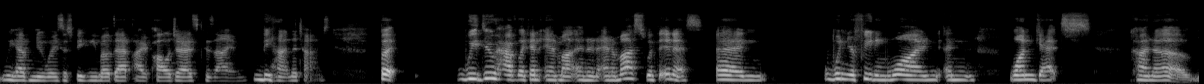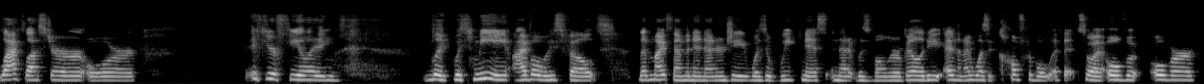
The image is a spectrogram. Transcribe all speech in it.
we have new ways of speaking about that i apologize because i am behind the times. But we do have like an anima and an animus within us. And when you're feeding one and one gets kind of lackluster or if you're feeling like with me i've always felt that my feminine energy was a weakness and that it was vulnerability and that i wasn't comfortable with it. So i over over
